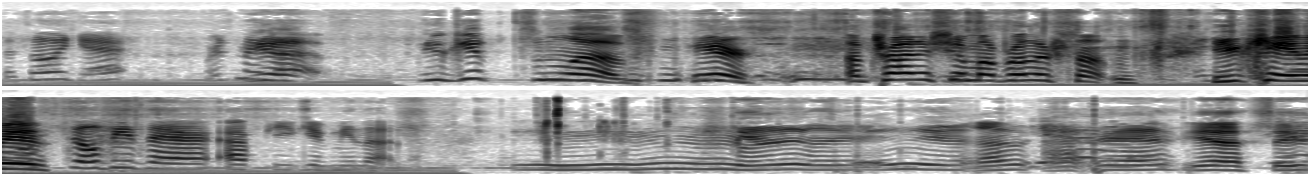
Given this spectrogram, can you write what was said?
That's all I get. Where's my Yeah. love? You get some love. Here. I'm trying to show my brother something. And You came in. Still be there after you give me love. Yeah, see?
